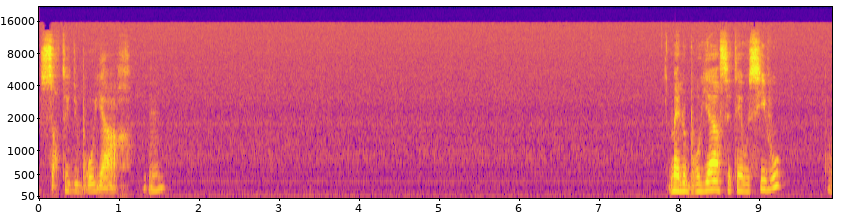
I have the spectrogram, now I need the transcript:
Sortez du brouillard. Hein. Mais le brouillard, c'était aussi vous, vous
